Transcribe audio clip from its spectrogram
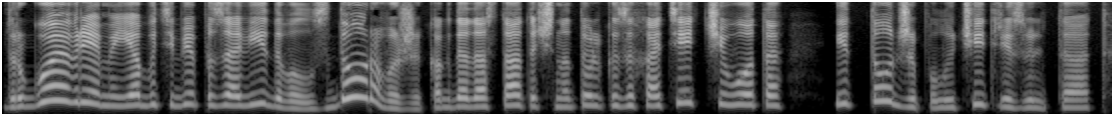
Другое время я бы тебе позавидовал. Здорово же, когда достаточно только захотеть чего-то и тут же получить результат.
